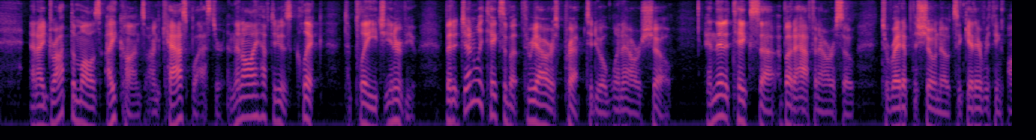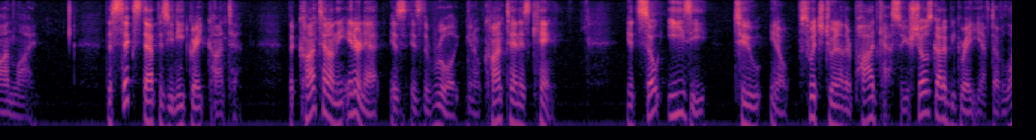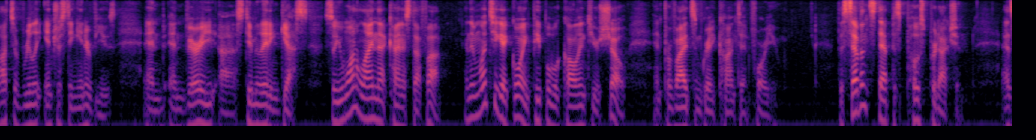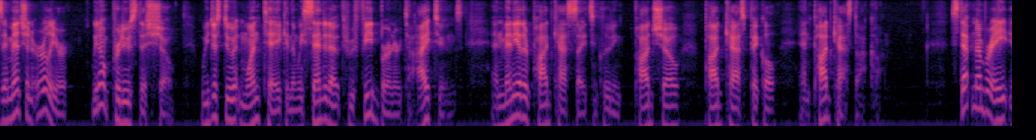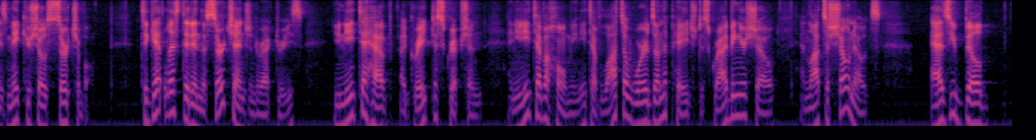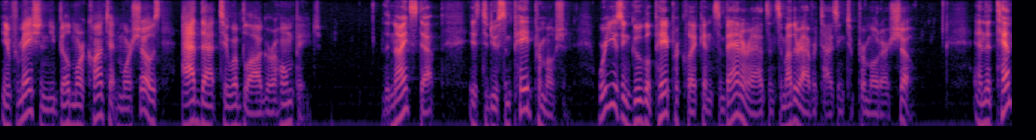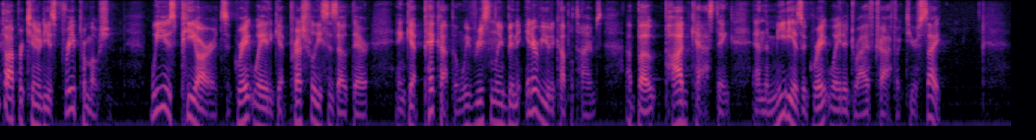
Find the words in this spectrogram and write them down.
and I drop them all as icons on Cast Blaster, and then all I have to do is click to play each interview. But it generally takes about three hours prep to do a one hour show. And then it takes uh, about a half an hour or so to write up the show notes and get everything online. The sixth step is you need great content. The content on the internet is, is the rule. You know, content is king. It's so easy to you know switch to another podcast. So your show's got to be great. You have to have lots of really interesting interviews and and very uh, stimulating guests. So you want to line that kind of stuff up. And then once you get going, people will call into your show and provide some great content for you. The seventh step is post production. As I mentioned earlier, we don't produce this show. We just do it in one take and then we send it out through FeedBurner to iTunes and many other podcast sites, including Podshow, Podcast Pickle, and Podcast.com. Step number eight is make your show searchable. To get listed in the search engine directories, you need to have a great description and you need to have a home. You need to have lots of words on the page describing your show and lots of show notes. As you build information, you build more content more shows, add that to a blog or a homepage. The ninth step is to do some paid promotion. We're using Google pay per click and some banner ads and some other advertising to promote our show. And the tenth opportunity is free promotion. We use PR. It's a great way to get press releases out there and get pickup. And we've recently been interviewed a couple times about podcasting, and the media is a great way to drive traffic to your site.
